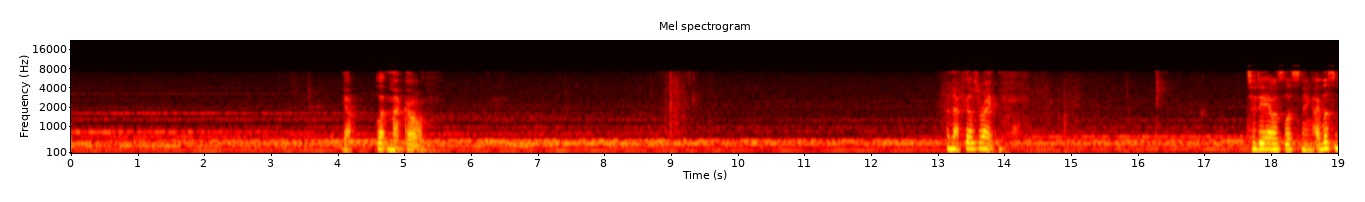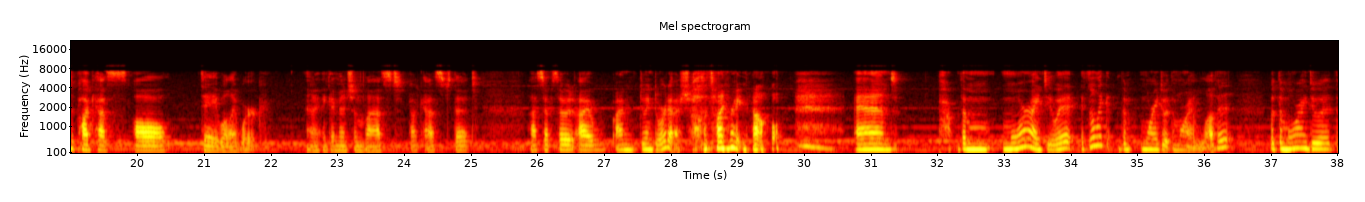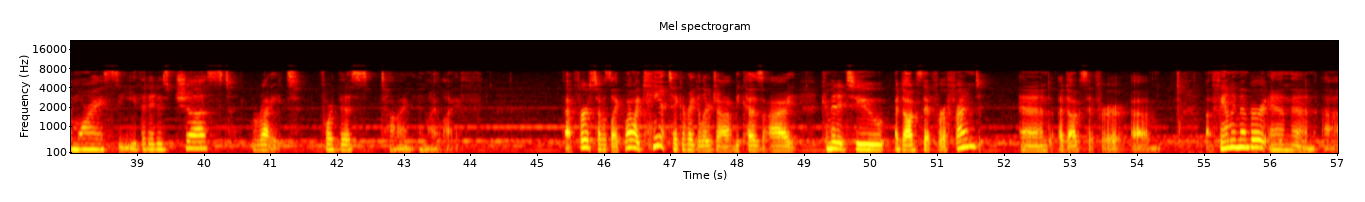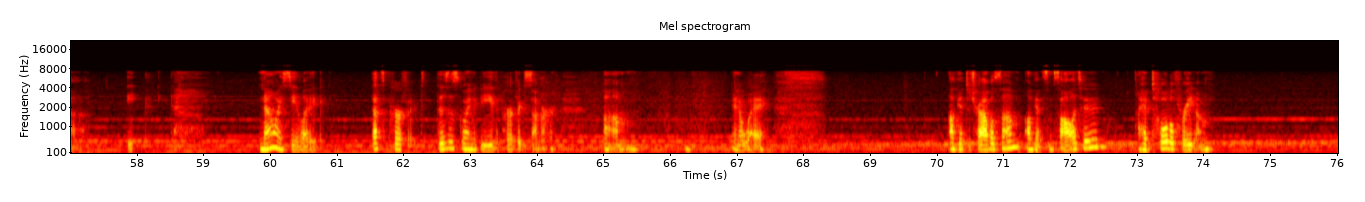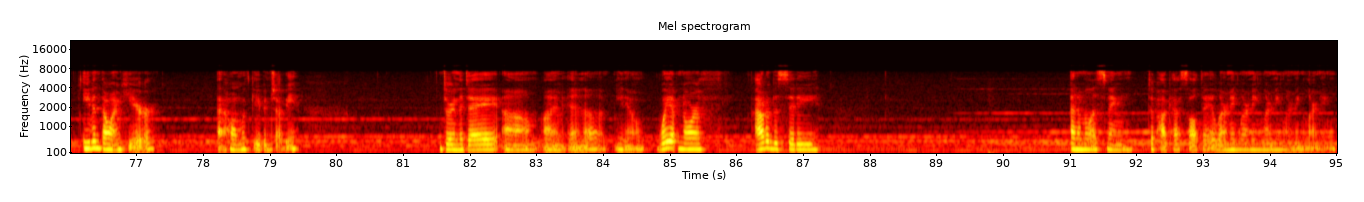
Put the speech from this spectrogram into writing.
Yeah, letting that go. And that feels right. Today I was listening, I listen to podcasts all day while I work. And I think I mentioned last podcast that last episode, I I'm doing DoorDash all the time right now, and the more I do it, it's not like the more I do it, the more I love it, but the more I do it, the more I see that it is just right for this time in my life. At first, I was like, wow, I can't take a regular job because I committed to a dog sit for a friend and a dog sit for um, a family member, and then uh, now I see like that's perfect. This is going to be the perfect summer, um, in a way. I'll get to travel some. I'll get some solitude. I have total freedom. Even though I'm here at home with Gabe and Jebby, during the day, um, I'm in a, you know, way up north, out of the city, and I'm listening to podcasts all day, learning, learning, learning, learning, learning.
